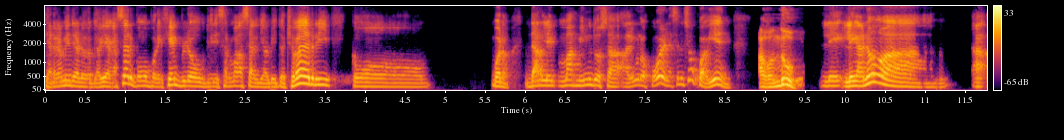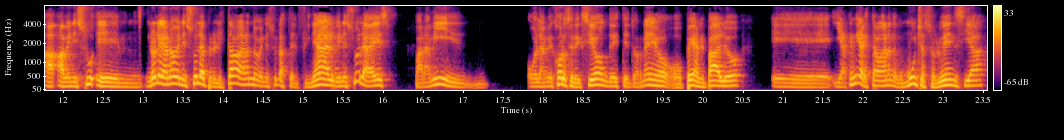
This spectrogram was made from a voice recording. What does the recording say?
que realmente era lo que había que hacer, como por ejemplo utilizar más al Diablito Echeverry, como, bueno, darle más minutos a, algunos jugadores. La selección juega bien. A Gondú. Le, le ganó a, a, Venezuela, no le ganó a Venezuela, pero le estaba ganando a Venezuela hasta el final. Venezuela es, para mí, o la mejor selección de este torneo, o pega en el palo. Eh, y Argentina le estaba ganando con mucha solvencia.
